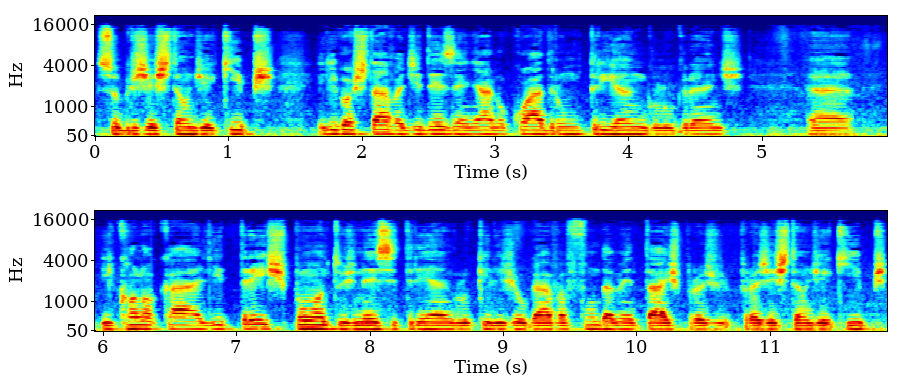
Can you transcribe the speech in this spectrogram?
sobre gestão de equipes, ele gostava de desenhar no quadro um triângulo grande é, e colocar ali três pontos nesse triângulo que ele julgava fundamentais para a gestão de equipes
